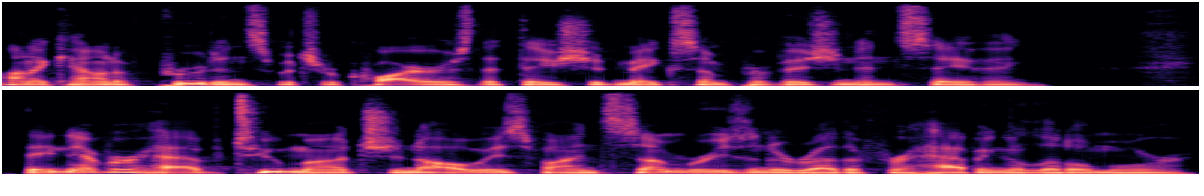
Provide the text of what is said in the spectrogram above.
on account of prudence which requires that they should make some provision in saving. They never have too much and always find some reason or other for having a little more.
